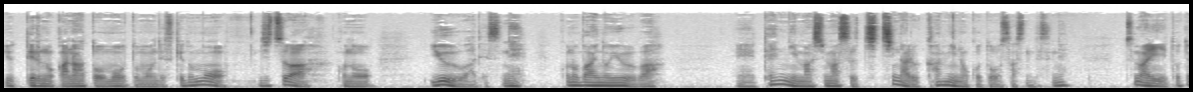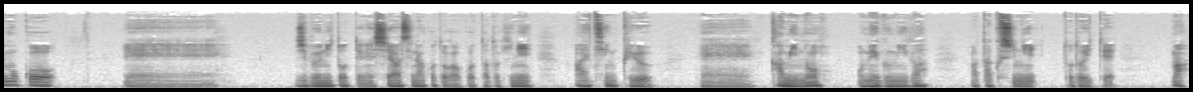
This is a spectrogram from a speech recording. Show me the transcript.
言ってるのかなと思うと思うんですけども実はこの「You」はですねこの場合の「You は」えー、天に増します父なる神のことを指すんですね。つまりとてもこう、え自分にとってね幸せなことが起こった時に「I think you、えー、神のお恵みが私に届いてまあ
